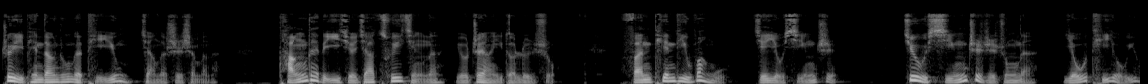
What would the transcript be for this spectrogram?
这一篇当中的体用讲的是什么呢？唐代的医学家崔景呢，有这样一段论述：“凡天地万物，皆有形质。”就形质之中呢，有体有用，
